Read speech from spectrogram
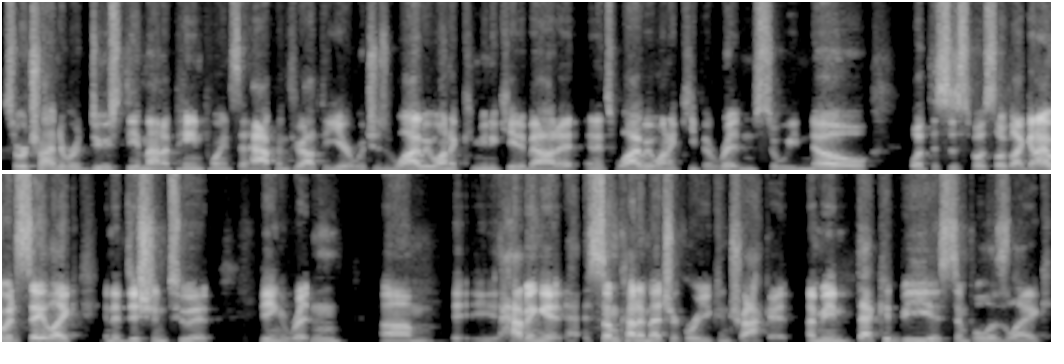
So we're trying to reduce the amount of pain points that happen throughout the year, which is why we want to communicate about it, and it's why we want to keep it written so we know what this is supposed to look like. And I would say like in addition to it being written um, having it some kind of metric where you can track it. I mean, that could be as simple as like,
